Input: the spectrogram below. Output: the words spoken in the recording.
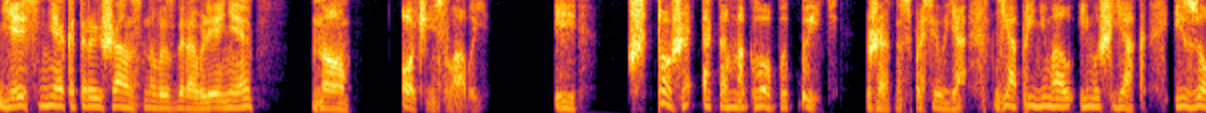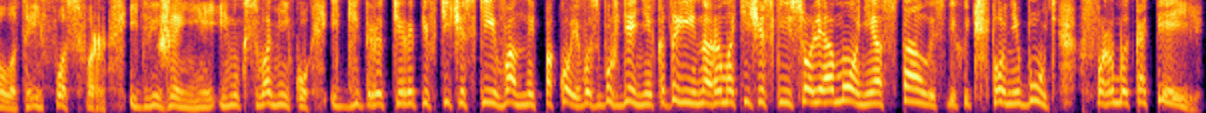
Есть некоторый шанс на выздоровление, но очень слабый. И что же это могло бы быть? Жадно спросил я. Я принимал и мышьяк, и золото, и фосфор, и движение, и нуксвамику, и гидротерапевтические ванны покоя, возбуждение, кадеин, ароматические соли аммония. Осталось ли хоть что-нибудь в фармакопее?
